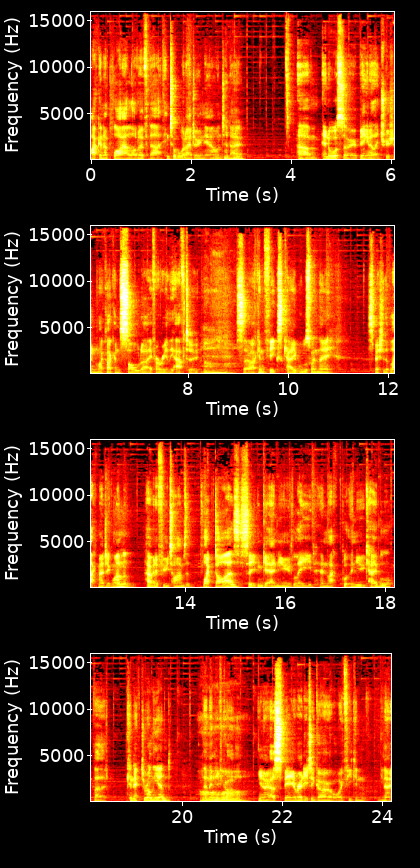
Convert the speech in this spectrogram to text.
I can apply a lot of that into what I do now and today. Um, and also being an electrician, like I can solder if I really have to. Oh, So I can fix cables when they, especially the Blackmagic one, have it a few times it like dies, so you can get a new lead and like put the new cable, the connector on the end, And then you've got- Oh. you know, a spare ready to go, or if you can, you know,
